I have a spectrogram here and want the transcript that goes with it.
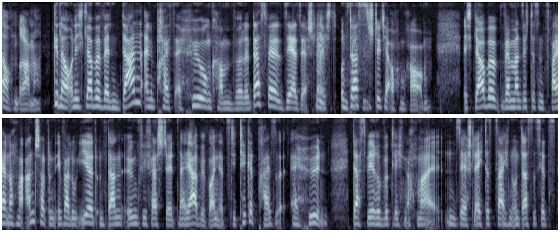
auch ein Drama. Genau, und ich glaube, wenn dann eine Preiserhöhung kommen würde, das wäre sehr, sehr schlecht. Und das mhm. steht ja auch im Raum. Ich glaube, wenn man sich das in zwei Jahren nochmal anschaut und evaluiert und dann irgendwie feststellt, naja, wir wollen jetzt die Ticketpreise erhöhen, das wäre wirklich nochmal ein sehr schlechtes Zeichen. Und dass es jetzt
